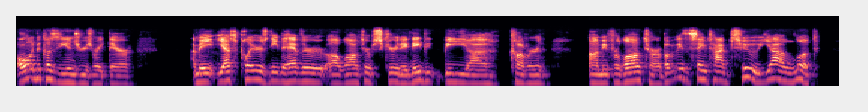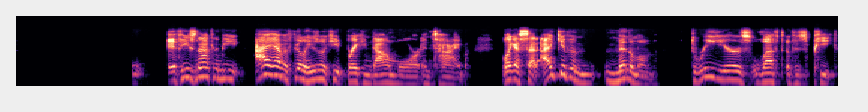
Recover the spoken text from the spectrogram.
only because of the injuries right there. I mean, yes, players need to have their uh, long term security. They need to be uh, covered. I mean, for long term, but at the same time, too, yeah, look, if he's not going to be, I have a feeling he's going to keep breaking down more in time. Like I said, I give him minimum three years left of his peak.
